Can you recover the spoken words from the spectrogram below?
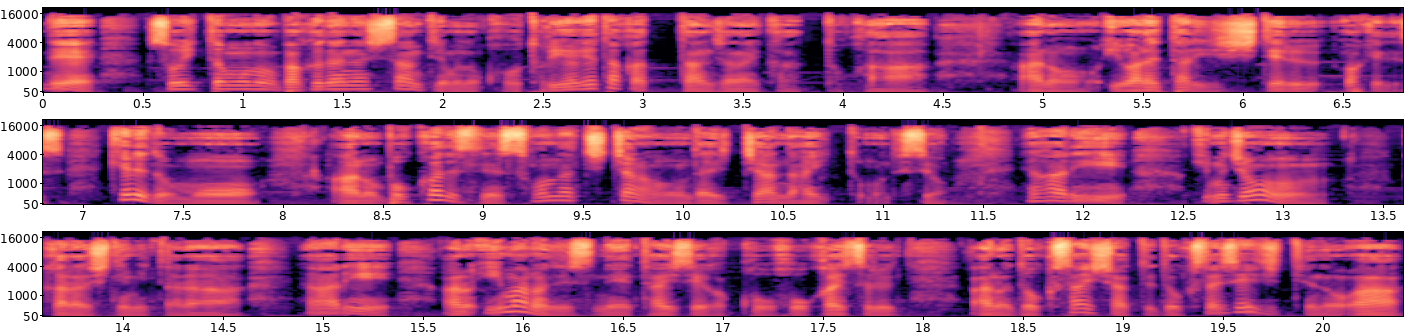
で、そういったものを、莫大な資産っていうものをこう取り上げたかったんじゃないかとか、あの、言われたりしてるわけです。けれども、あの、僕はですね、そんなちっちゃな問題じゃないと思うんですよ。やはり、キム・ジョンウンからしてみたら、やはり、あの、今のですね、体制がこう崩壊する、あの、独裁者って独裁政治っていうのは、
